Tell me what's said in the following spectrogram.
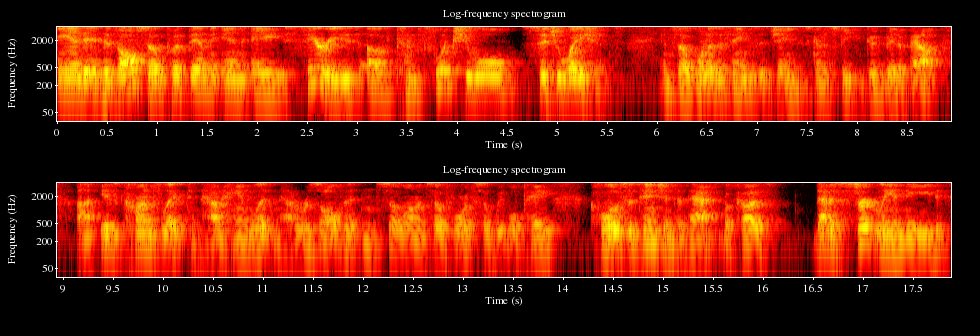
And it has also put them in a series of conflictual situations. And so, one of the things that James is going to speak a good bit about uh, is conflict and how to handle it and how to resolve it and so on and so forth. So, we will pay close attention to that because that is certainly a need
